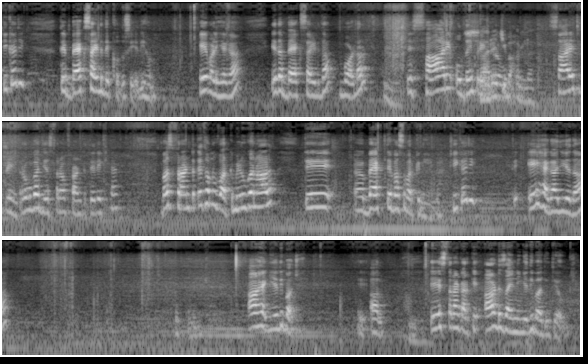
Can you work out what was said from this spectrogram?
ਠੀਕ ਹੈ ਜੀ? ਤੇ ਬੈਕ ਸਾਈਡ ਦੇਖੋ ਤੁਸੀਂ ਇਹਦੀ ਹੁਣ। ਇਹ ਵਾਲੀ ਹੈਗਾ ਇਹਦਾ ਬੈਕ ਸਾਈਡ ਦਾ ਬਾਰਡਰ ਤੇ ਸਾਰੇ ਉਦਾਂ ਹੀ ਪ੍ਰਿੰਟ ਰਹੂਗਾ। ਸਾਰੇ ਚ ਪ੍ਰਿੰਟ ਰਹੂਗਾ ਜਿਸ ਤਰ੍ਹਾਂ ਫਰੰਟ ਤੇ ਦੇਖਿਆ। ਬਸ ਫਰੰਟ ਤੇ ਤੁਹਾਨੂੰ ਵਰਕ ਮਿਲੂਗਾ ਨਾਲ ਤੇ ਬੈਕ ਤੇ ਬਸ ਵਰਕ ਨਹੀਂ ਹੈਗਾ। ਠੀਕ ਹੈ ਜੀ? ਤੇ ਇਹ ਹੈਗਾ ਜੀ ਇਹਦਾ। ਆ ਹੈਗੀ ਇਹਦੀ ਬਾਜੂ। ਇਹ ਆ ਲਓ। ਇਸ ਤਰ੍ਹਾਂ ਕਰਕੇ ਆ ਡਿਜ਼ਾਈਨਿੰਗ ਇਹਦੀ ਬਾਜੂ ਤੇ ਆਊਗੀ।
